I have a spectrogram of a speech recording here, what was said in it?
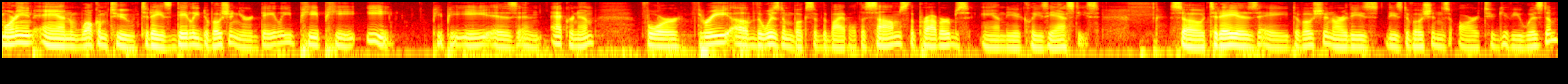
morning and welcome to today's daily devotion, your daily PPE. PPE is an acronym for three of the wisdom books of the Bible the Psalms, the Proverbs, and the Ecclesiastes. So today is a devotion, or these, these devotions are to give you wisdom,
